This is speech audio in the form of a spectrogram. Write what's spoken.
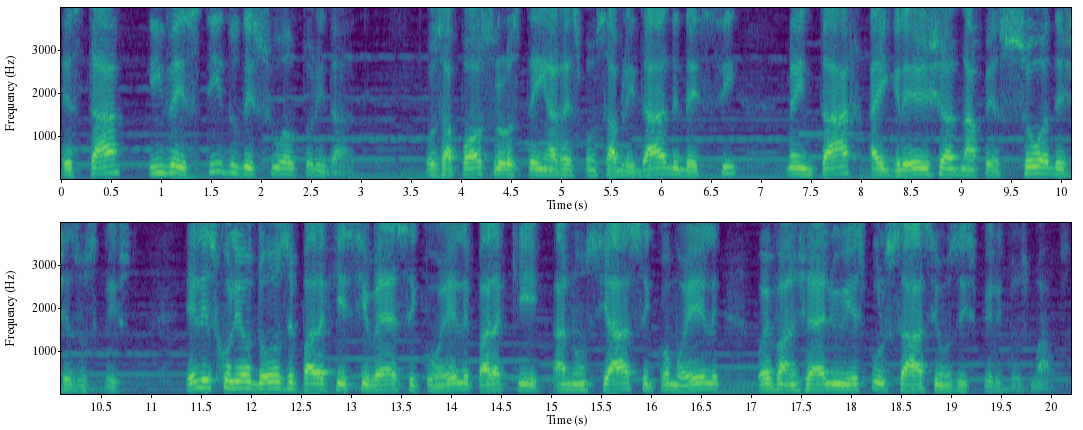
está investido de sua autoridade. Os apóstolos têm a responsabilidade de cimentar a igreja na pessoa de Jesus Cristo. Ele escolheu doze para que estivessem com ele, para que anunciassem como ele o Evangelho e expulsassem os espíritos maus.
